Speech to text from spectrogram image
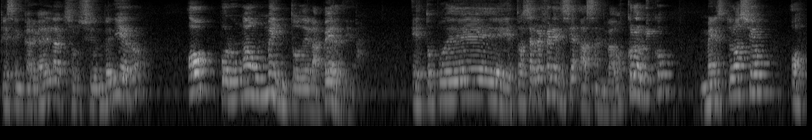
que se encarga de la absorción del hierro o por un aumento de la pérdida. Esto, puede, esto hace referencia a sangrados crónicos, menstruación o,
